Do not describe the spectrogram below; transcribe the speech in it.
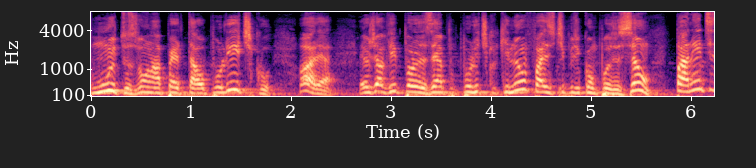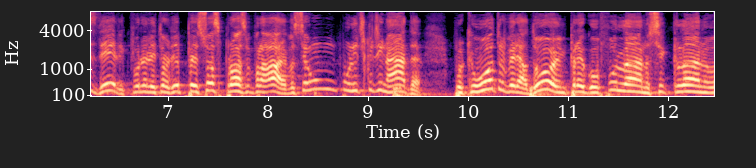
muitos vão lá apertar o político. Olha, eu já vi, por exemplo, político que não faz esse tipo de composição, parentes dele, que foram eleitor dele, pessoas próximas, falar, olha, você é um político de nada. Porque o outro vereador empregou fulano, ciclano,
